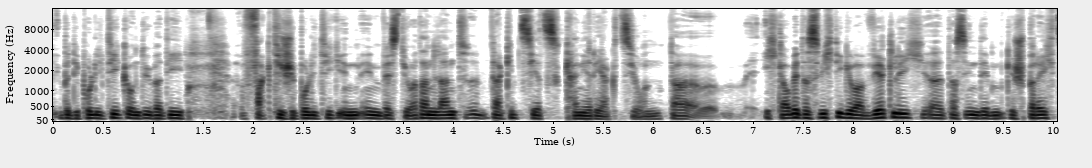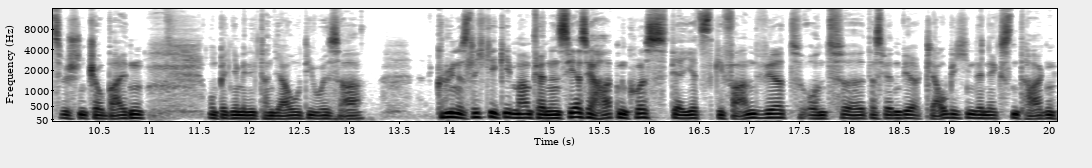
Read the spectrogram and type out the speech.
über die Politik und über die faktische Politik in, im Westjordanland, da gibt's jetzt keine Reaktion. Da ich glaube, das Wichtige war wirklich, äh, dass in dem Gespräch zwischen Joe Biden und Benjamin Netanyahu die USA grünes Licht gegeben haben für einen sehr, sehr harten Kurs, der jetzt gefahren wird. Und äh, das werden wir, glaube ich, in den nächsten Tagen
